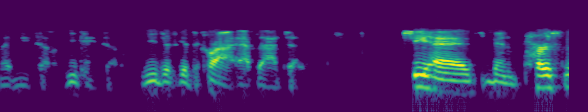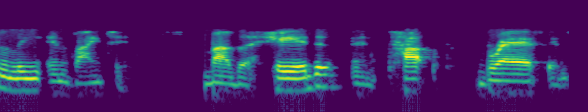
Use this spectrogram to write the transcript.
Let me tell them. You can't tell them. You just get to cry after I tell them. She has been personally invited by the head and top brass and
